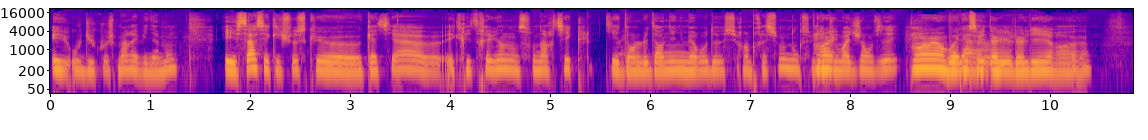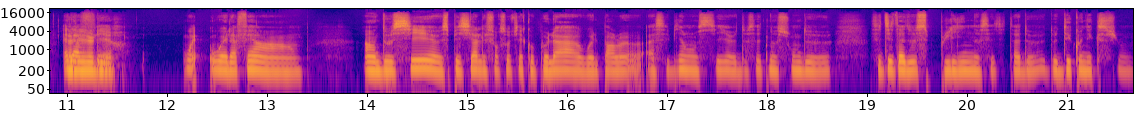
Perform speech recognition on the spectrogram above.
Et, ou du cauchemar, évidemment. Et ça, c'est quelque chose que euh, Katia euh, écrit très bien dans son article, qui est dans le dernier numéro de Surimpression, donc celui du mois de janvier. Oui, on vous conseille d'aller le lire. Euh, elle le lire. Ouais, où elle a fait un, un, dossier spécial sur Sofia Coppola, où elle parle assez bien aussi de cette notion de cet état de spleen, cet état de, de déconnexion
